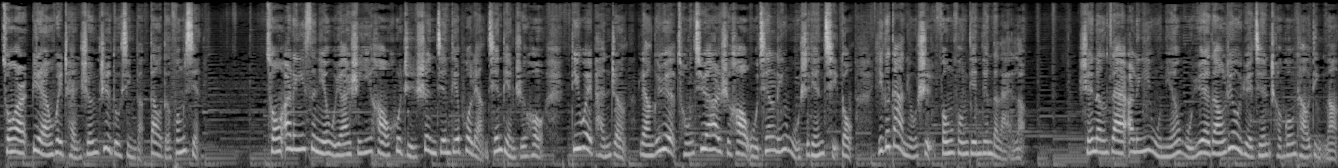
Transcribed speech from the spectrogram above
从而必然会产生制度性的道德风险。从二零一四年五月二十一号沪指瞬间跌破两千点之后，低位盘整两个月，从七月二十号五千零五十点启动，一个大牛市疯疯癫癫的来了。谁能在二零一五年五月到六月间成功逃顶呢？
